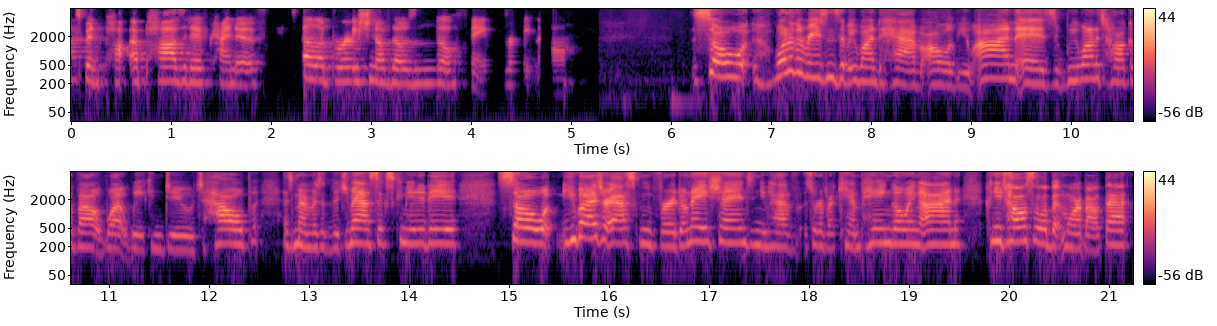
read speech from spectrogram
it's been po- a positive kind of celebration of those little things right now. So, one of the reasons that we wanted to have all of you on is we want to talk about what we can do to help as members of the gymnastics community. So, you guys are asking for donations and you have sort of a campaign going on. Can you tell us a little bit more about that?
